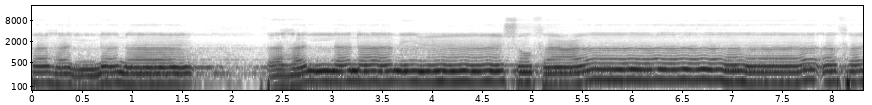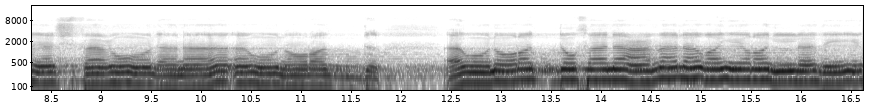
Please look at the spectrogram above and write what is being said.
فهل لنا فهل لنا من شفعاء فيشفعوا لنا أو نرد أو نرد فنعمل غير الذي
